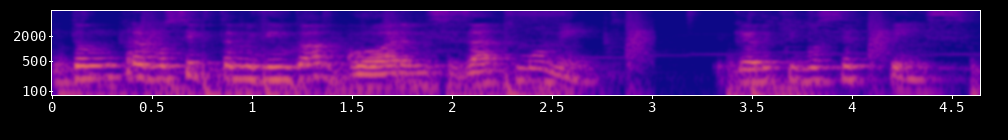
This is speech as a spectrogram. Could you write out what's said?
Então, para você que está me vendo agora, nesse exato momento, eu quero que você pense:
